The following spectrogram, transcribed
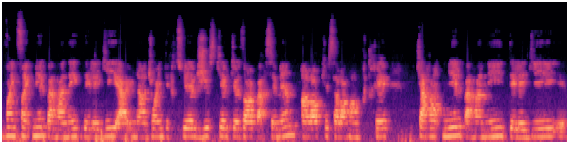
25 000 par année délégué à une adjointe virtuelle juste quelques heures par semaine, alors que ça leur en coûterait 40 000 par année délégué,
